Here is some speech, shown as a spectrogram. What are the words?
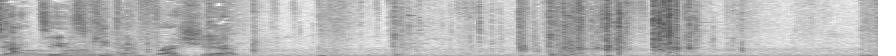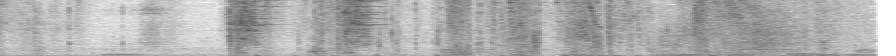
Tactics, keep it fresh, yeah? Oosh. Alright. I'm just gonna play use my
